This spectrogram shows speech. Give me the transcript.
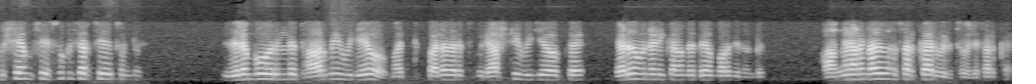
വിഷയം ഫേസ്ബുക്കിൽ ചർച്ച ചെയ്തിട്ടുണ്ട്. നിലമ്പൂരിൽ ധാർമ്മിക വിജയമോ മറ്റ് പലതരത്തിൽ രാഷ്ട്രീയ വിജയമോ ഒക്കെ ഇടതു മുന്നണിക്കാണെന്ന് അദ്ദേഹം പറഞ്ഞിട്ടുണ്ട്. അങ്ങനെയാണെങ്കിൽ അത് സർക്കാർ വിരുദ്ധമല്ലേ? സർക്കാർ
